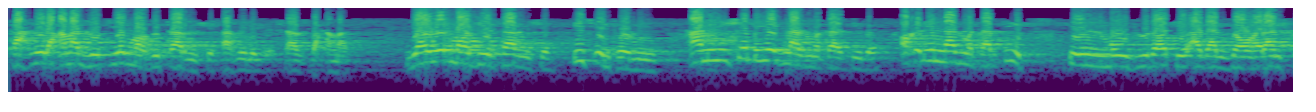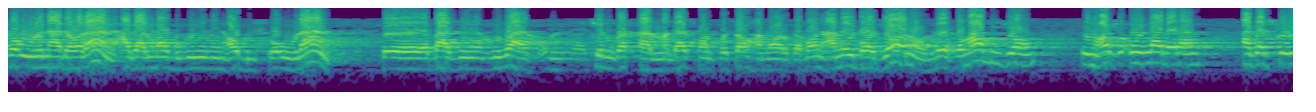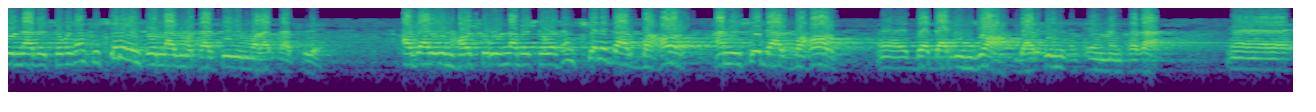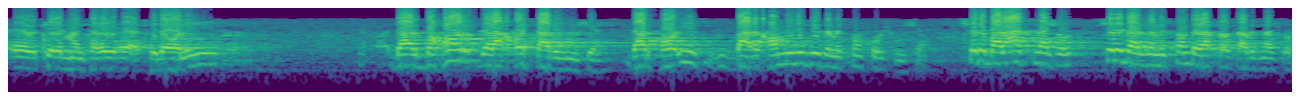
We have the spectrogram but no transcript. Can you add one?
تحویل حمد زود یک ماه زودتر میشه تحویل شرز به حمد. یا یک ماه دیرتر میشه. هیچ اینطور نیست. همیشه به یک نظم ترتیبه. آخر این نظم ترتیب این موجوداتی اگر ظاهرا شعور ندارن اگر ما بگوییم اینها بیشعورن بعضی چه می‌گوید خرمگز خانفسا همارگبان همه با جان و مهرمه بی جان اینها شعور ندارن. اگر شعور نداشته باشن که چرا اینطور نظم و ترتیب مرتب شده؟ اگر اینها شعور نداشته باشن چرا در بهار همیشه در بهار در اینجا در این منطقه که منطقه اعتدالی در بهار درخت سبز میشه. در پاییز برکا میریزه زمستان خوش میشه. چرا برعکس نشد؟ چرا در زمستان درخت سبز نشد؟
